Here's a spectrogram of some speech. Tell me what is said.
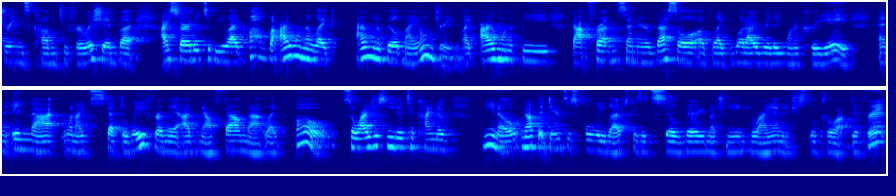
dreams come to fruition but i started to be like oh but i want to like I want to build my own dream. Like, I want to be that front and center vessel of like what I really want to create. And in that, when I stepped away from it, I've now found that, like, oh, so I just needed to kind of you know, not that dance is fully left because it's still very much me and who I am. It just looks a lot different.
